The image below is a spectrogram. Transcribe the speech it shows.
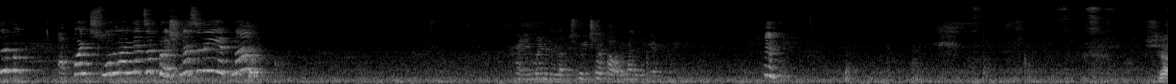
तर मग आपण सून मानण्याचा प्रश्नच नाही येत ना? आणि म्हण लक्ष्मीच्या पावलांनी येणं. श्रा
